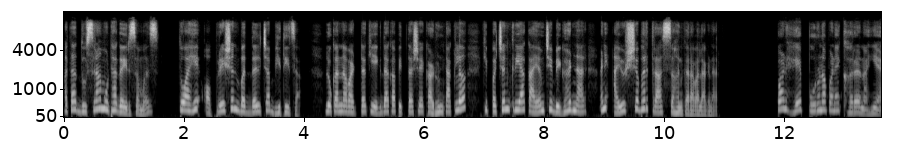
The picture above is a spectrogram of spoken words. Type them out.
आता दुसरा मोठा गैरसमज तो आहे ऑपरेशनबद्दलच्या भीतीचा. लोकांना वाटतं की एकदा का पित्ताशय काढून टाकलं की पचनक्रिया कायमची बिघडणार आणि आयुष्यभर त्रास सहन करावा लागणार. पण हे पूर्णपणे खरं नाहीये.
